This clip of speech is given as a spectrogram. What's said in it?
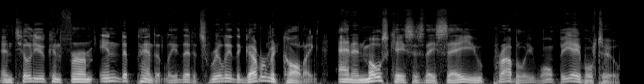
until you confirm independently that it's really the government calling. And in most cases, they say you probably won't be able to.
